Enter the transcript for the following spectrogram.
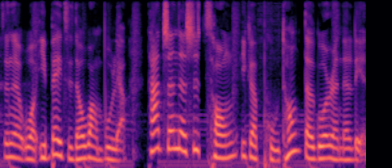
真的我一辈子都忘不了，他真的是从一个普通德国人的脸。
